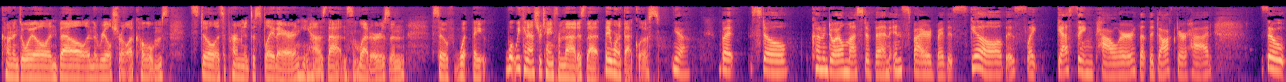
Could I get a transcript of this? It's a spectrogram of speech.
Conan Doyle and Bell and the real Sherlock Holmes. Still, it's a permanent display there, and he has that and some letters. And so, what they what we can ascertain from that is that they weren't that close. Yeah. But still, Conan Doyle must have been inspired by this skill, this like guessing power that the doctor had. So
